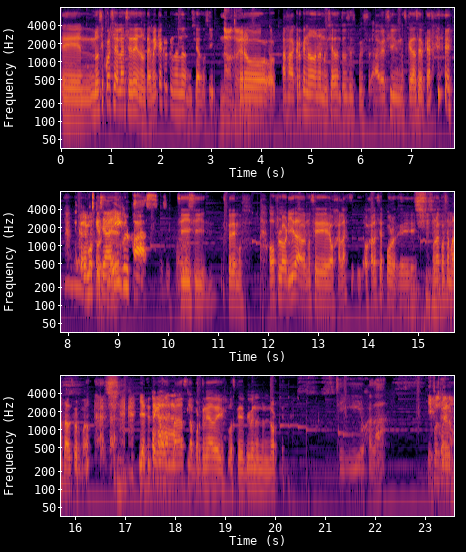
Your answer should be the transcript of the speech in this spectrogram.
no sé cuál sea la sede de Norteamérica, creo que no han anunciado, ¿sí? No, todavía Pero, ajá, creo que no han anunciado, entonces pues a ver si nos queda cerca. Esperemos que sea Eagle Pass. Sí, sí, esperemos. O Florida, o no sé, ojalá, ojalá sea por eh, una cosa más al sur, ¿no? y así tengamos más la oportunidad de ir, los que viven en el norte. Sí, ojalá. Y pues bueno,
